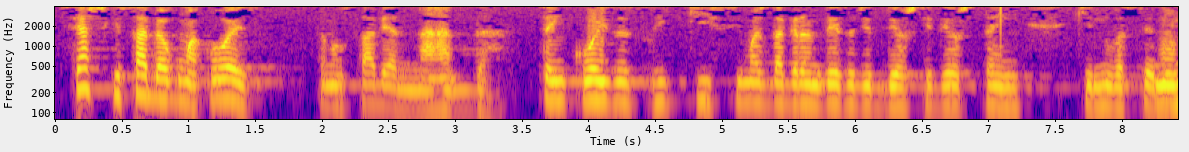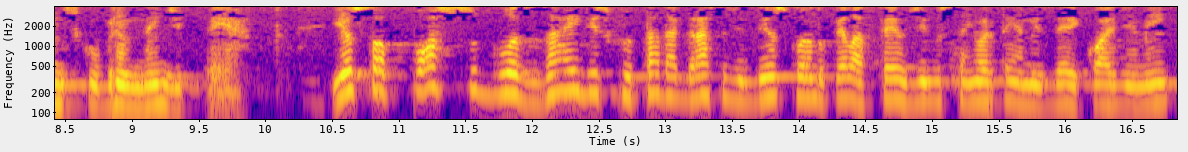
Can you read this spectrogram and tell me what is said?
Você acha que sabe alguma coisa? Você não sabe é nada. Tem coisas riquíssimas da grandeza de Deus que Deus tem que você não descobriu nem de perto. E eu só posso gozar e desfrutar da graça de Deus quando pela fé eu digo, Senhor, tenha misericórdia de mim,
